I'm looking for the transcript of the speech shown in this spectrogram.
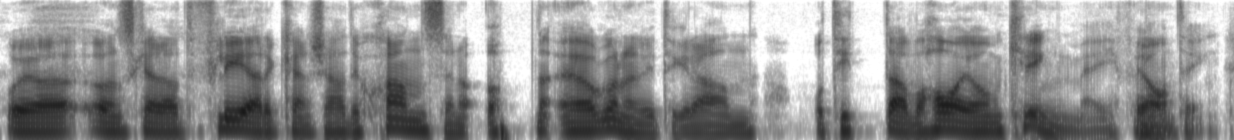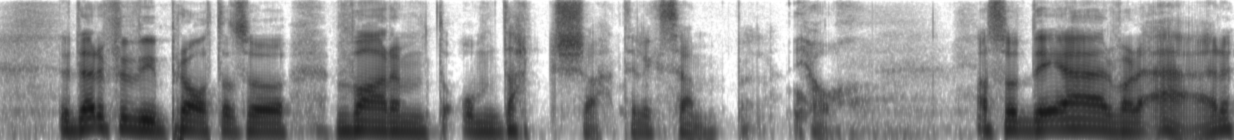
Och jag önskar att fler kanske hade chansen att öppna ögonen lite grann och titta, vad har jag omkring mig för Ja. någonting? Det är därför vi pratar så varmt om Dacia till exempel. Ja. Alltså det är vad det är,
